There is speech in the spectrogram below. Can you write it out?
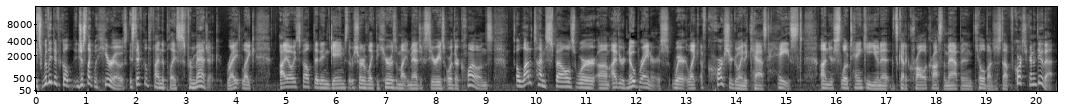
it's really difficult just like with heroes it's difficult to find the place for magic right? Like i always felt that in games that were sort of like the heroes of might and magic series or their clones a lot of times spells were um, either no-brainers where like of course you're going to cast haste on your slow tanky unit that's got to crawl across the map and kill a bunch of stuff. Of course you're going to do that.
